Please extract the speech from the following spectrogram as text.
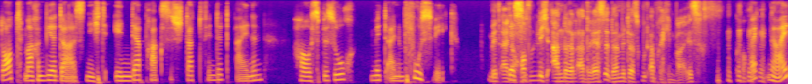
Dort machen wir, da es nicht in der Praxis stattfindet, einen Hausbesuch mit einem Fußweg. Mit einer das hoffentlich anderen Adresse, damit das gut abrechenbar ist. Korrekt. Nein,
